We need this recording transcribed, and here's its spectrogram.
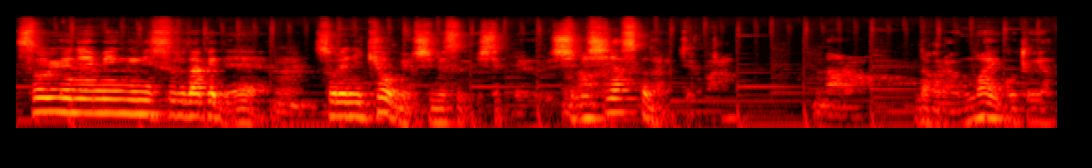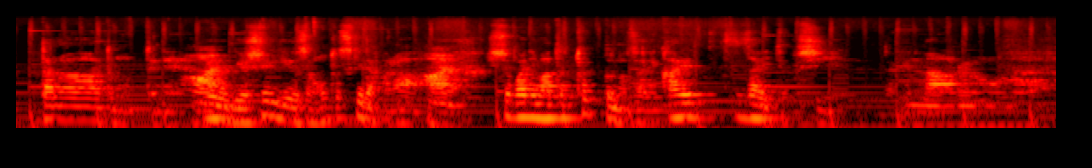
そういうネーミングにするだけで、うん。それに興味を示す、してくれる。示しやすくなるっていうのかな。なるほだから、うまいことやったなぁと思ってね。はい僕吉牛さん本当好きだから、ど。は密かにまたトップの座に返されてほしいんだけい。ど。なるほはい。ど。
